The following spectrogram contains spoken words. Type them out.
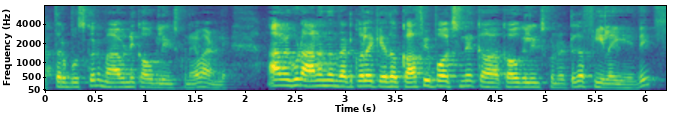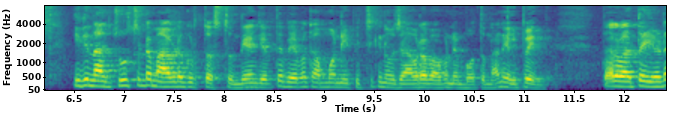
అత్తరు పూసుకొని మావిడిని కౌగిలించుకునేవాడిని. ఆమె కూడా ఆనందం తట్టుకోలేక ఏదో కాఫీ పౌచ్నే కౌగిలించుకున్నట్టుగా ఫీల్ అయ్యేది. ఇది నాకు చూస్తుంటే మావిడ గుర్తొస్తుంది అని చెప్తే బేబకి అమ్మో నీ పిచ్చికి నువ్వు జావరా బాబు నేను పోతున్నాను వెళ్ళిపోయింది. తర్వాత ఈవిడ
